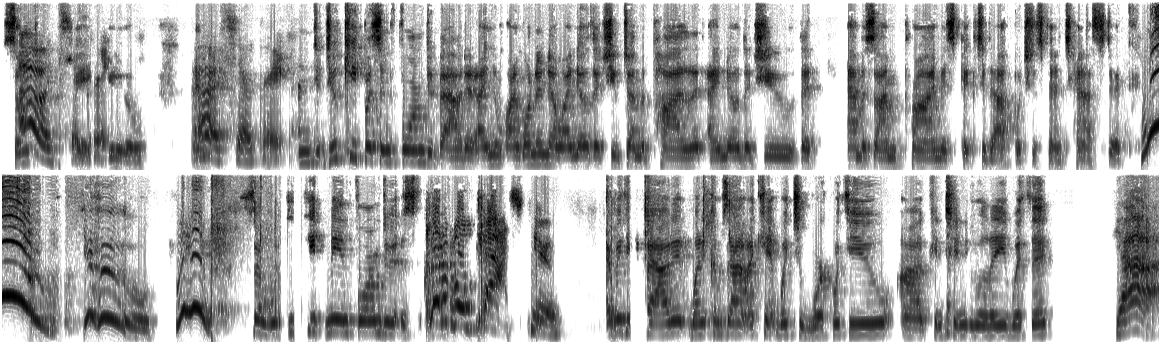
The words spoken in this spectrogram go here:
So oh, it's so great. You. Oh, and, oh, it's so great. And do keep us informed about it. I know. I want to know. I know that you've done the pilot. I know that you that Amazon Prime has picked it up, which is fantastic. Woo! Yoo-hoo! Woo! So would you keep me informed? Incredible cast too. Everything about it when it comes out. I can't wait to work with you uh, continually with it. Yeah,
